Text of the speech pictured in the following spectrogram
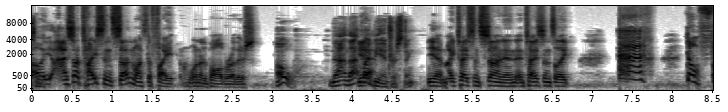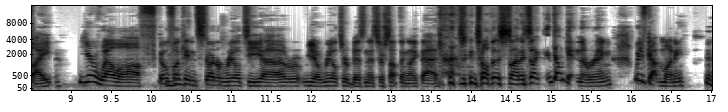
Oh, yeah, I saw Tyson's son wants to fight one of the Paul brothers. oh, that that Yeah. might be interesting. Yeah, Mike Tyson's son, and, and Tyson's like, eh, don't fight. You're well off. Go Mhm. fucking start a realty, uh, you know, realtor business or something like that. he told his son, he's like, don't get in the ring. We've got money.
